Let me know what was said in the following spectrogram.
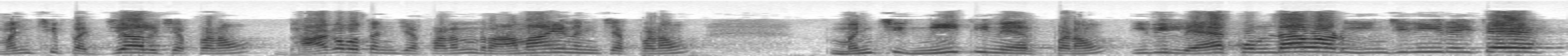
మంచి పద్యాలు చెప్పడం భాగవతం చెప్పడం రామాయణం చెప్పడం మంచి నీతి నేర్పడం ఇవి లేకుండా వాడు ఇంజనీర్ అయితే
